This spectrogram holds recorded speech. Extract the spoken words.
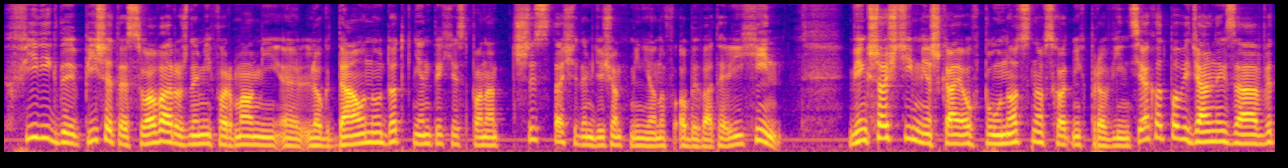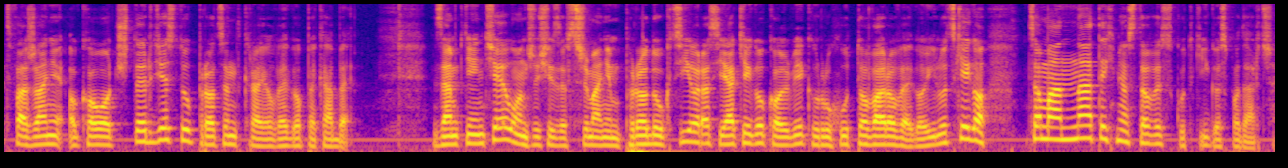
W chwili, gdy piszę te słowa, różnymi formami e, lockdownu dotkniętych jest ponad 370 milionów obywateli Chin. W większości mieszkają w północno-wschodnich prowincjach odpowiedzialnych za wytwarzanie około 40% krajowego PKB. Zamknięcie łączy się ze wstrzymaniem produkcji oraz jakiegokolwiek ruchu towarowego i ludzkiego, co ma natychmiastowe skutki gospodarcze.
